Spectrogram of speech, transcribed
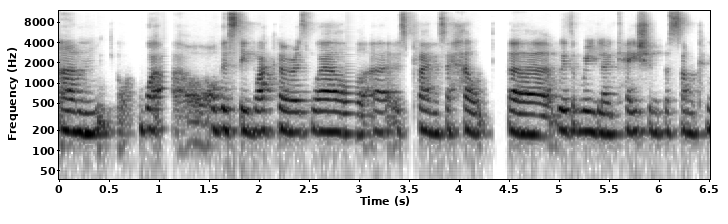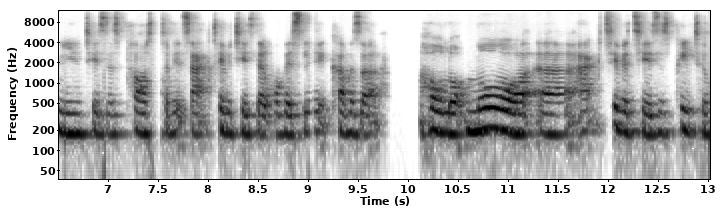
um, obviously WACA as well uh, is planning to help uh, with relocation for some communities as part of its activities, though obviously it covers a, a whole lot more uh, activities as Peter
